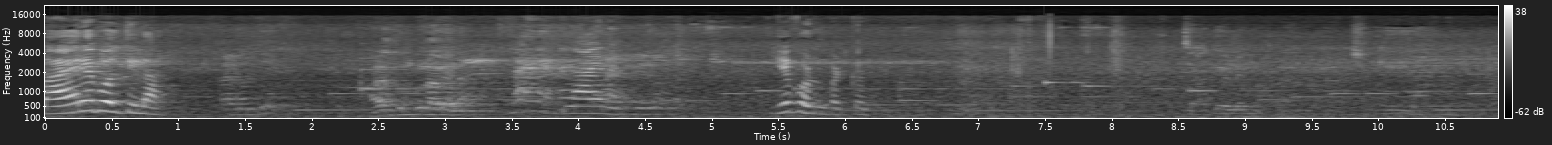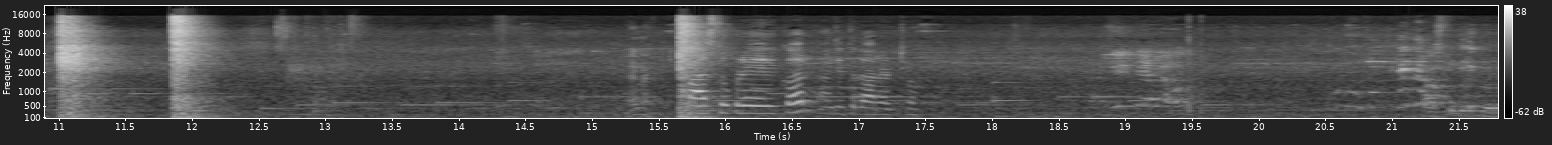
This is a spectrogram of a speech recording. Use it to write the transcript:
बाहेर आहे बोल तिला. नाही नाही. घे फोडून पटकन. पाच तुकडे कर आणि तिथं दारात ठेव. तुकडे करू.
